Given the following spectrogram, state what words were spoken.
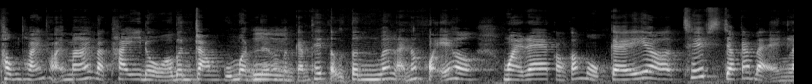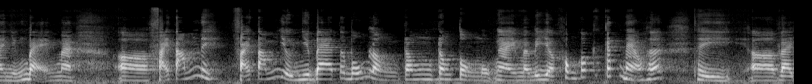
thông thoáng thoải mái và thay đồ ở bên trong của mình ừ. để mà mình cảm thấy tự tin với lại nó khỏe hơn ngoài ra còn có một cái uh, tips cho các bạn là những bạn mà uh, phải tắm đi. Phải tắm dụ như 3 tới 4 lần trong trong tuần một ngày mà bây giờ không có cái cách nào hết. Thì uh, và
